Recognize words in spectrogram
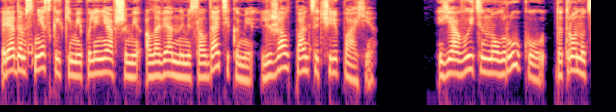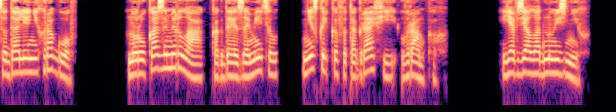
Рядом с несколькими полинявшими оловянными солдатиками лежал панцирь черепахи. Я вытянул руку дотронуться до оленьих рогов, но рука замерла, когда я заметил несколько фотографий в рамках. Я взял одну из них.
